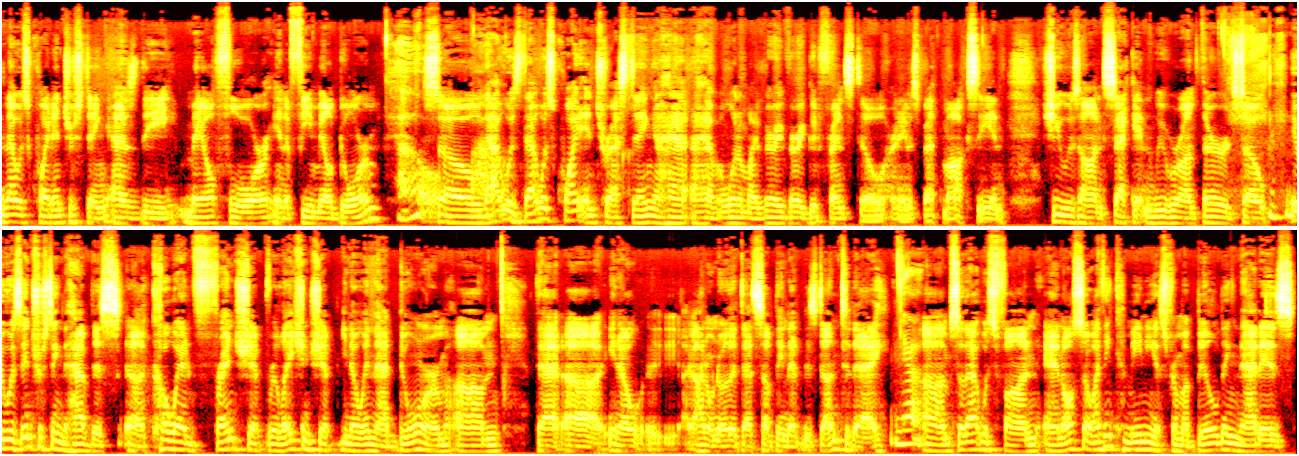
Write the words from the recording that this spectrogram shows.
and that was quite interesting as the male floor in a female dorm. Oh, so wow. that was that was quite interesting. I, ha- I have one of my very very good friends still. Her name is Beth Moxie, and she was on second, and we were on third. So it was interesting to have this uh, co-ed friendship relationship, you know, in that dorm. Um, that uh, you know I don't know that that's something that is done today. Yeah. Um, so that was fun, and also I think Comenius from a building that is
